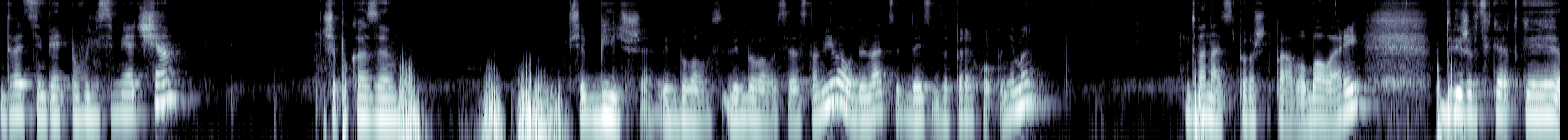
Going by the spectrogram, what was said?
25 по винісі м'яча що показує, що більше відбувалося, відбувалося Астон Вілла, 11-10 за перехопленнями. 12 порушень правил у Баварії. Дві жовті картки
